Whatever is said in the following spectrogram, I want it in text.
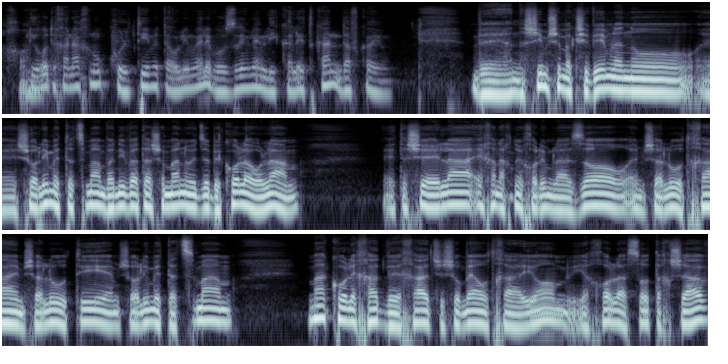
נכון. לראות איך אנחנו קולטים את העולים האלה ועוזרים להם להיקלט כאן דווקא היום. ואנשים שמקשיבים לנו אה, שואלים את עצמם, ואני ואתה שמענו את זה בכל העולם, את השאלה איך אנחנו יכולים לעזור, הם שאלו אותך, הם שאלו אותי, הם שואלים את עצמם, מה כל אחד ואחד ששומע אותך היום יכול לעשות עכשיו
